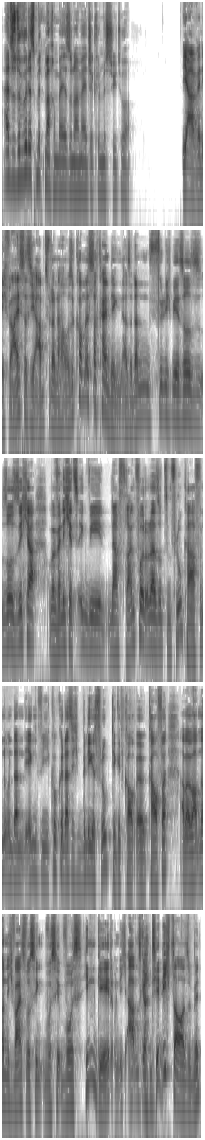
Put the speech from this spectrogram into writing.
Also du würdest mitmachen bei so einer Magical Mystery Tour. Ja, wenn ich weiß, dass ich abends wieder nach Hause komme, ist doch kein Ding. Also dann fühle ich mir so, so sicher. Aber wenn ich jetzt irgendwie nach Frankfurt oder so zum Flughafen und dann irgendwie gucke, dass ich ein billiges Flugticket kau äh, kaufe, aber überhaupt noch nicht weiß, wo es hin, wo es, wo es hingeht und ich abends garantiert nicht zu Hause bin,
